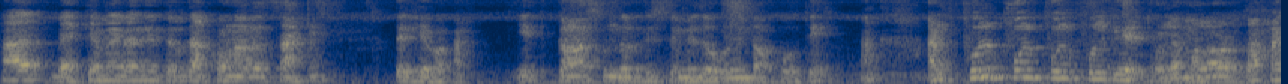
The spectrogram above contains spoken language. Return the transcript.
हा बॅक कॅमेराने तर दाखवणारच आहे. तर हे बघा. इतका सुंदर दिसतो मी जवळून दाखवते. आणि फुल फुल फुल फुल घेर ठेवला मला वाटतं हा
